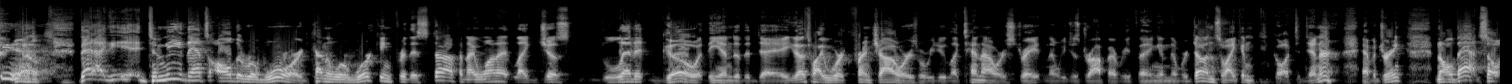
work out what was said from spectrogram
Yeah. You know, that to me that's all the reward. Kind of we're working for this stuff, and I want to like just let it go at the end of the day. That's why I work French hours where we do like 10 hours straight and then we just drop everything and then we're done. So I can go out to dinner, have a drink and all that. So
